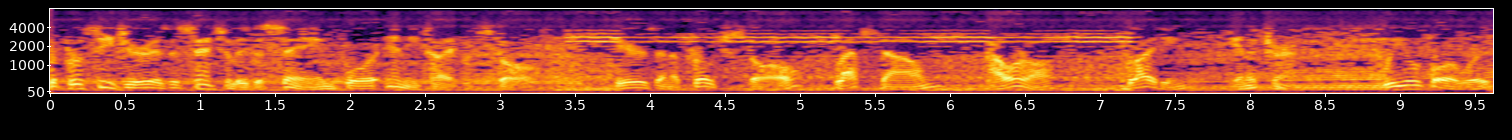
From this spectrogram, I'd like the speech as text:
The procedure is essentially the same for any type of stall. Here's an approach stall, flaps down, power off, gliding in a turn. Wheel forward,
